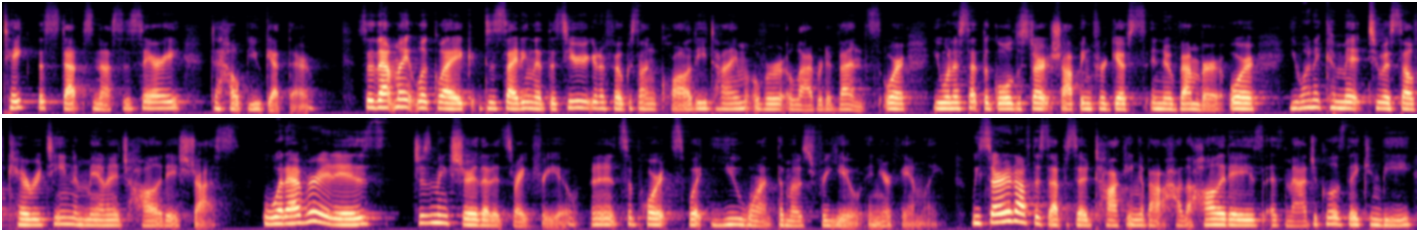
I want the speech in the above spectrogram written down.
take the steps necessary to help you get there. So that might look like deciding that this year you're going to focus on quality time over elaborate events, or you want to set the goal to start shopping for gifts in November, or you want to commit to a self care routine to manage holiday stress. Whatever it is, just make sure that it's right for you and it supports what you want the most for you and your family. We started off this episode talking about how the holidays, as magical as they can be,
